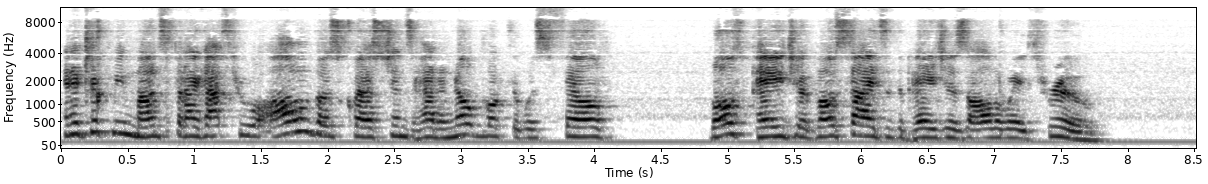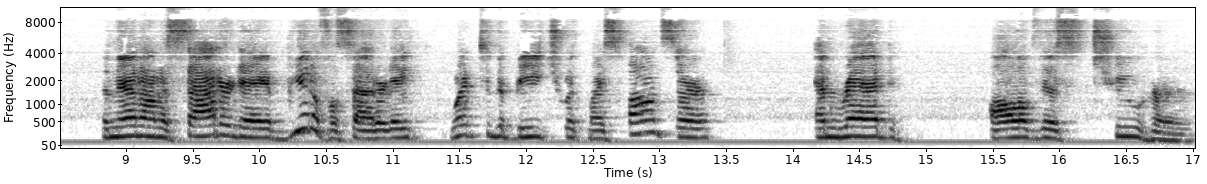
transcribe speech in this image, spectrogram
And it took me months, but I got through all of those questions. I had a notebook that was filled both pages, both sides of the pages all the way through. And then on a Saturday, a beautiful Saturday, went to the beach with my sponsor and read all of this to her.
